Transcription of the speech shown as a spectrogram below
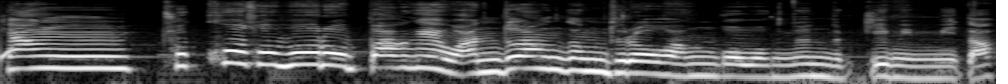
그냥 초코 소보로 빵에 완두황금 들어간 거 먹는 느낌입니다.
